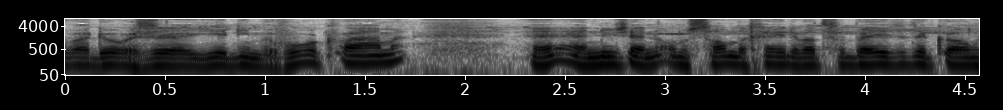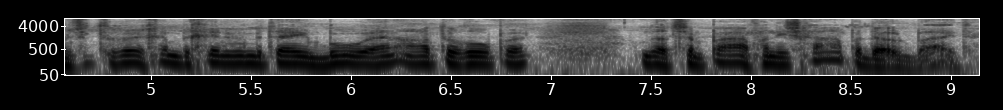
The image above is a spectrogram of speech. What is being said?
waardoor ze hier niet meer voorkwamen. En nu zijn de omstandigheden wat verbeterd. Dan komen ze terug en beginnen we meteen boeren en aan te roepen. Omdat ze een paar van die schapen doodbijten.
